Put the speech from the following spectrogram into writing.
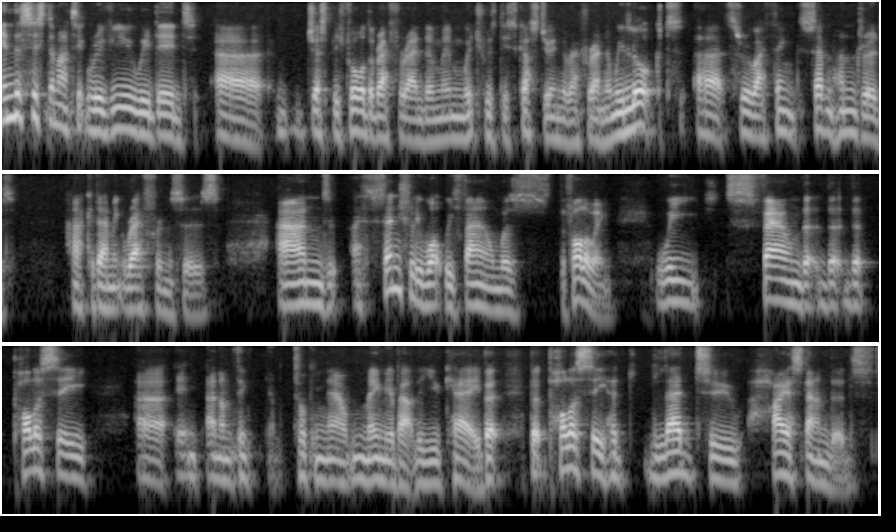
In the systematic review we did uh, just before the referendum, and which was discussed during the referendum, we looked uh, through I think 700 academic references, and essentially what we found was the following: we found that that, policy uh, in, and I'm, think, I'm talking now mainly about the UK, but but policy had led to higher standards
